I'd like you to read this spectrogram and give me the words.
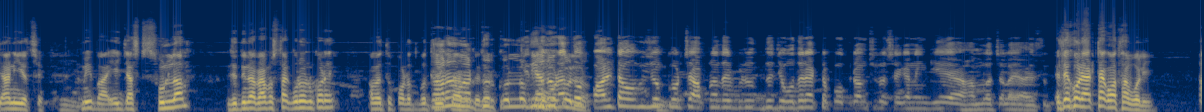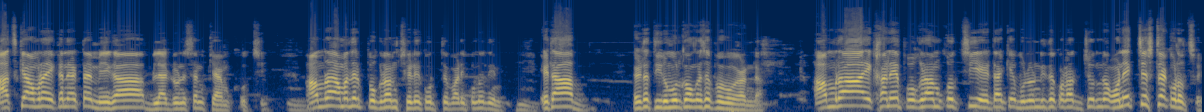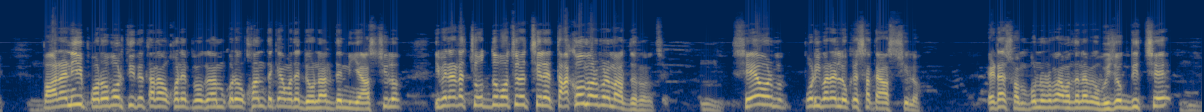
জানিয়েছে। আমি বা এই জাস্ট শুনলাম যদি না ব্যবস্থা গ্রহণ করে আমি তো পরবর্তী কারা মারধর করল কিন্তু কেন ওরা তো করল? পাল্টা অভিযোগ করছে আপনাদের বিরুদ্ধে যে ওদের একটা প্রোগ্রাম ছিল সেখানে গিয়ে হামলা চালায় দেখুন একটা কথা বলি। আজকে আমরা এখানে একটা মেগা ব্লাড ডোনেশন ক্যাম্প করছি। আমরা আমাদের প্রোগ্রাম ছেড়ে করতে পারি কোনোদিন? এটা এটা তৃণমূল কংগ্রেসের প্রোপাগান্ডা আমরা এখানে প্রোগ্রাম করছি এটাকে বুলন্ডিত করার জন্য অনেক চেষ্টা করেছে। পারানি পরবর্তীতে তারা ওখানে প্রোগ্রাম করে ওখান থেকে আমাদের ডোনারদের নিয়ে আসছিল। ইভেন একটা চোদ্দ বছরের ছেলে তাকেও মারবার মারধর হয়েছে। সে ওর পরিবারের লোকের সাথে আসছিল। এটা সম্পূর্ণরূপে আমাদের নামে অভিযোগ দিচ্ছে।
